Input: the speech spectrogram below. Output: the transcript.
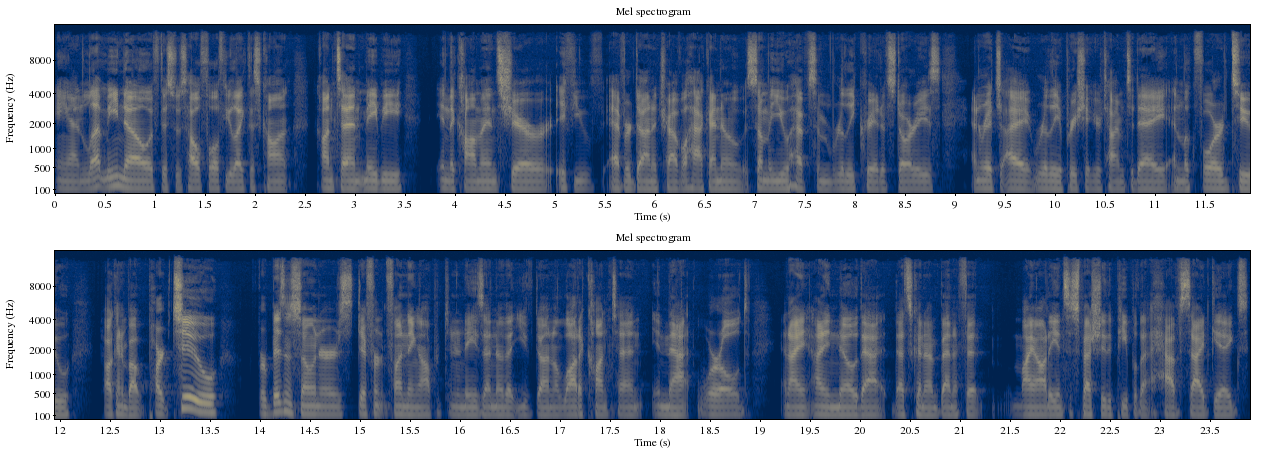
and let me know if this was helpful. If you like this con- content, maybe in the comments, share if you've ever done a travel hack. I know some of you have some really creative stories. And Rich, I really appreciate your time today and look forward to talking about part two for business owners, different funding opportunities. I know that you've done a lot of content in that world, and I, I know that that's going to benefit my audience, especially the people that have side gigs,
